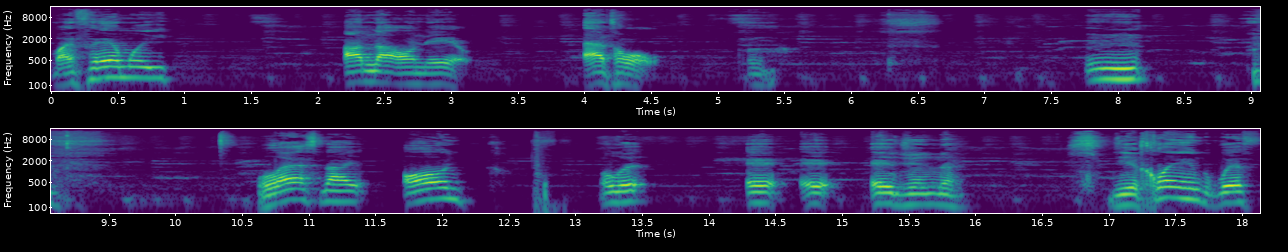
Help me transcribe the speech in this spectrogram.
my family I'm not on the air at all. Mm. Last night on Lit Agent, the acclaimed with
